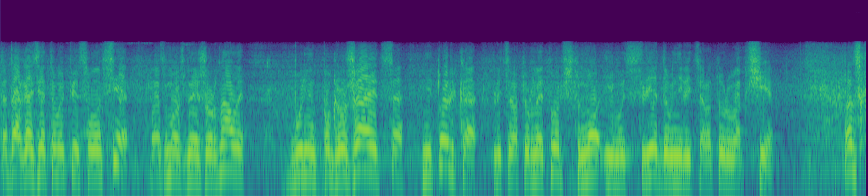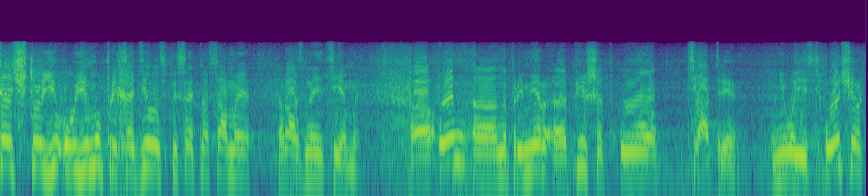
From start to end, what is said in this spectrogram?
Когда газета выписывала все возможные журналы, Бунин погружается не только в литературное творчество, но и в исследование литературы вообще. Надо сказать, что ему приходилось писать на самые разные темы. А, он, а, например, а, пишет о театре у него есть очерк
